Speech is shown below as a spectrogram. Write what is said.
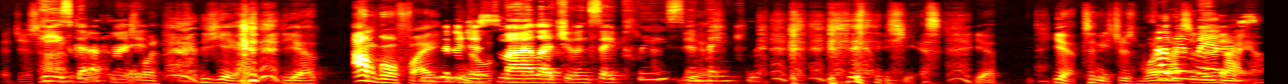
that just He's gonna fight. Yeah, yeah. I'm gonna fight. I'm gonna you just know. smile at you and say please and thank you. yes, yeah, yeah. Tenitra is more nicer than I am.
